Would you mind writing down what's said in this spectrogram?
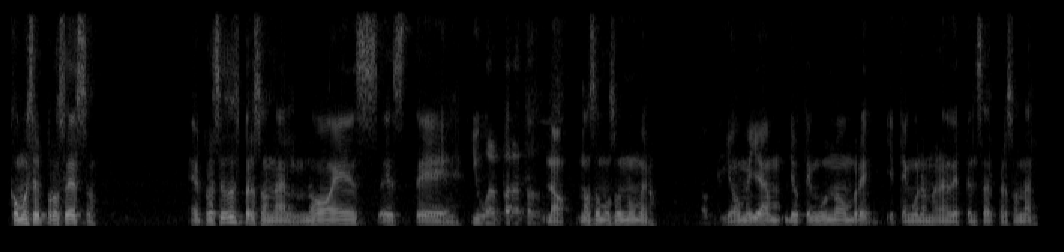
¿cómo es el proceso? El proceso es personal, no es este igual para todos. No, no somos un número. Yo me llamo, yo tengo un nombre y tengo una manera de pensar personal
